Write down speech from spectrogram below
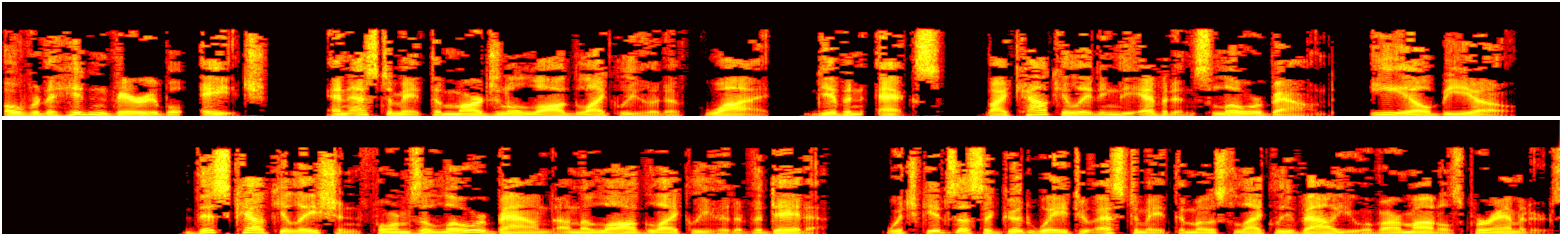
over the hidden variable h, and estimate the marginal log likelihood of y, given x, by calculating the evidence lower bound, ELBO. This calculation forms a lower bound on the log likelihood of the data, which gives us a good way to estimate the most likely value of our model's parameters.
